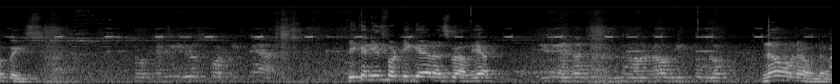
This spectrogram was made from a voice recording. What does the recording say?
copies. So can we use for TKR? He can use for TKR as well, yeah. Any other, no, no need to block? No, no, no.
